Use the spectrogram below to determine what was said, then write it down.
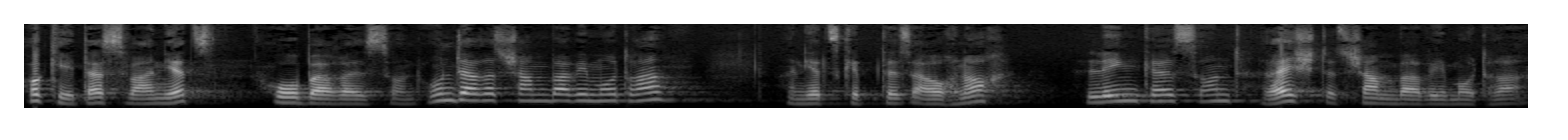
Okay, das waren jetzt oberes und unteres Shambhavi Mudra. Und jetzt gibt es auch noch linkes und rechtes Shambhavi Mudra.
